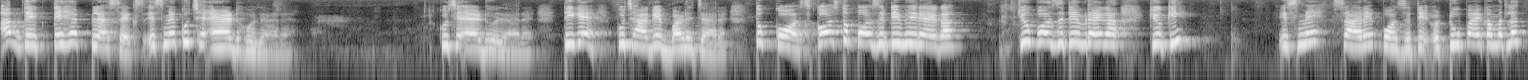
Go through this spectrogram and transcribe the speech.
अब देखते हैं प्लस एक्स इसमें कुछ ऐड हो जा रहा है। कुछ ऐड हो जा रहा है, ठीक है? कुछ आगे बढ़ जा रहा है। तो कॉस कॉस तो पॉजिटिव ही रहेगा। क्यों पॉजिटिव रहेगा? क्योंकि इसमें सारे पॉजिटिव टू पाई का मतलब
